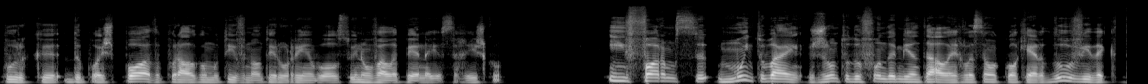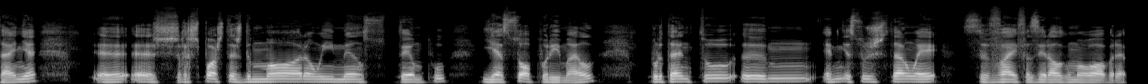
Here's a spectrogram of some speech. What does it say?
porque depois pode por algum motivo não ter o reembolso e não vale a pena esse risco. Informe-se muito bem junto do Fundo Ambiental em relação a qualquer dúvida que tenha, eh, as respostas demoram imenso tempo e é só por e-mail. Portanto, hum, a minha sugestão é: se vai fazer alguma obra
